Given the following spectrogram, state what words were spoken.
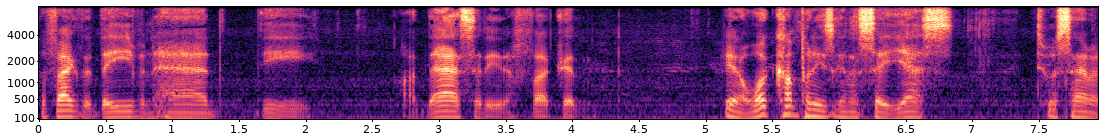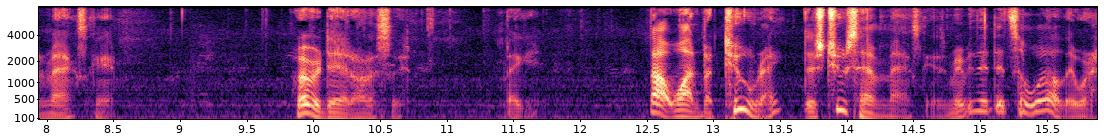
The fact that they even had the audacity to fucking, you know, what company's gonna say yes to a Sam and Max game? Whoever did, honestly. Thank you. Not one, but two, right? There's two Sam and Max games. Maybe they did so well. They were,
